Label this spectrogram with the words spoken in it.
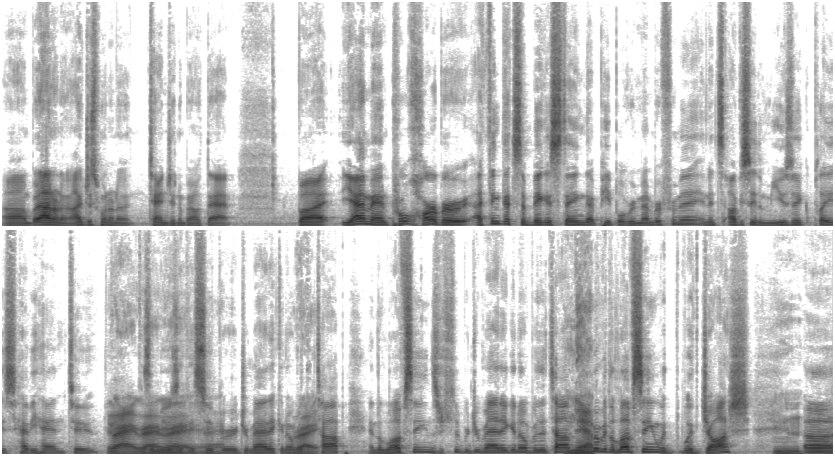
Um, but I don't know. I just went on a tangent about that. But yeah, man, Pearl Harbor. I think that's the biggest thing that people remember from it, and it's obviously the music plays heavy hand too. Right, right, The music right, is super right. dramatic and over the top, and the love scenes are super dramatic and over the top. Do you remember the love scene with with Josh? Mm-hmm, Uh,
